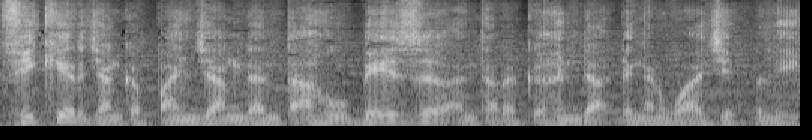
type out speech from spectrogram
Fikir jangka panjang dan tahu beza antara kehendak dengan wajib beli.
